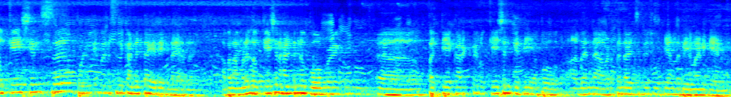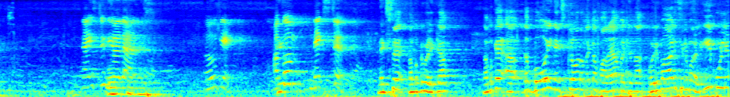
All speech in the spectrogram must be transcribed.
ലൊക്കേഷൻസ് പുള്ളി മനസ്സിൽ കണ്ടിട്ട് എഴുതിയിട്ടുണ്ടായിരുന്നത്. അപ്പൊ നമ്മൾ ലൊക്കേഷൻ ഹണ്ടിന് പോകുമ്പോഴേക്കും പറ്റിയ കറക്റ്റ് ലൊക്കേഷൻ കിട്ടി. അപ്പോൾ അത് തന്നെ അവിടെ തന്നെ വെച്ചിട്ട് ഷൂട്ട് ചെയ്യാനുള്ള തീരുമാനിക്കുകയായിരുന്നു. Nice to hear that okay അപ്പം നെക്സ്റ്റ് നെക്സ്റ്റ് നമുക്ക് വിളിക്കാം. നമുക്ക് ദ ബോയ് നെക്സ്റ്റ് ഡോർ എന്നൊക്കെ പറയാൻ പറ്റുന്ന ഒരുപാട് സിനിമകൾ. ഈ പുള്ളി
